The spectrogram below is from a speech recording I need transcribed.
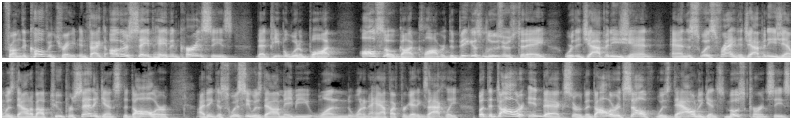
from the COVID trade. In fact, other safe haven currencies that people would have bought also got clobbered. The biggest losers today were the Japanese yen and the Swiss franc. The Japanese yen was down about 2% against the dollar. I think the Swissy was down maybe one to one and a half. I forget exactly. But the dollar index or the dollar itself was down against most currencies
